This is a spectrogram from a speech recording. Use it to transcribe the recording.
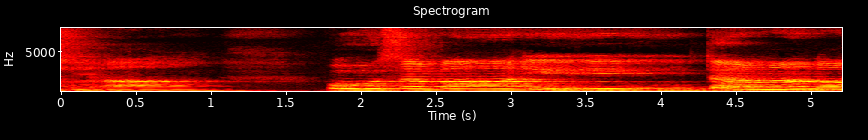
ရှင်အားပုစပာဤဓမ္မတော်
